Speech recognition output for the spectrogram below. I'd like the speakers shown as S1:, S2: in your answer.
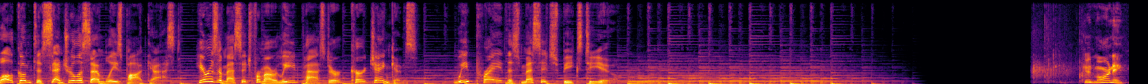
S1: Welcome to Central Assembly's podcast. Here is a message from our lead pastor, Kurt Jenkins. We pray this message speaks to you.
S2: Good morning.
